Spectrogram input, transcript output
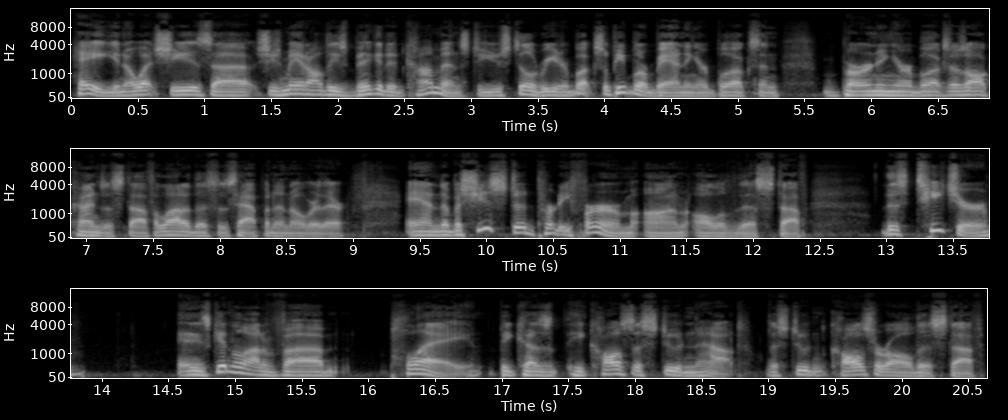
"Hey, you know what? She's uh, she's made all these bigoted comments. Do you still read her books?" So people are banning her books and burning her books. There's all kinds of stuff. A lot of this is happening over there. And uh, but she stood pretty firm on all of this stuff. This teacher, and he's getting a lot of uh, play because he calls the student out. The student calls her all this stuff,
